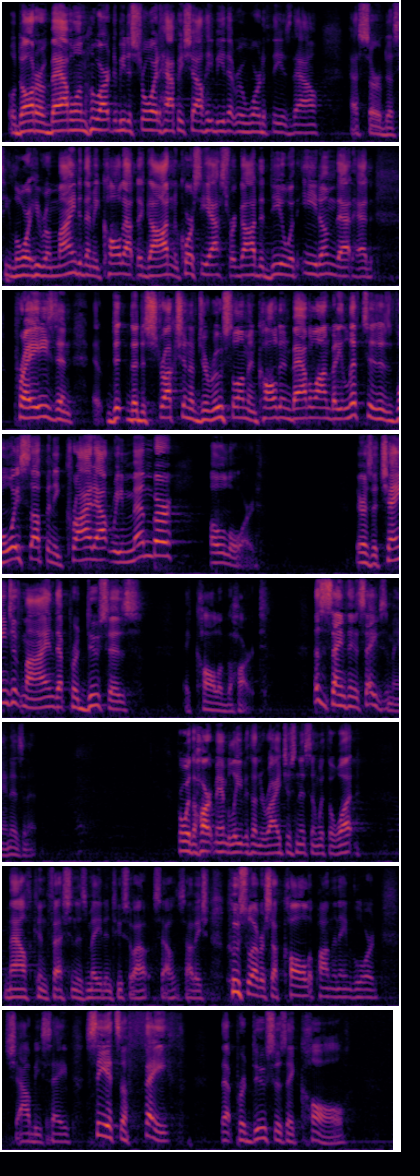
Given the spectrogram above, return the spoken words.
O daughter of Babylon, who art to be destroyed, happy shall he be that rewardeth thee as thou hast served us. He, Lord, he reminded them, he called out to God, and of course he asked for God to deal with Edom that had praised and the destruction of Jerusalem and called in Babylon, but he lifted his voice up and he cried out, Remember, O Lord. There is a change of mind that produces a call of the heart. That's the same thing that saves a man, isn't it? For with the heart man believeth unto righteousness, and with the what? Mouth confession is made into salvation. Whosoever shall call upon the name of the Lord shall be saved. See, it's a faith that produces a call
